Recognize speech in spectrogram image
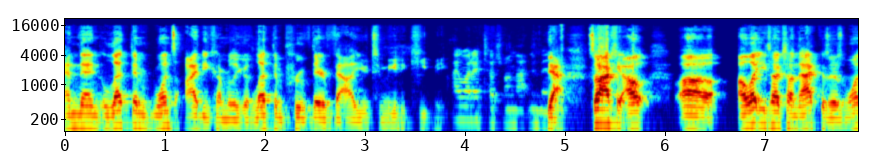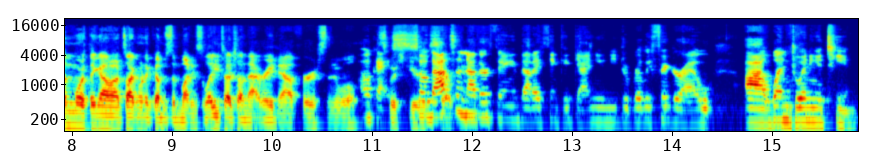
and then let them once I become really good, let them prove their value to me to keep me. I want to touch on that in a minute. Yeah. So actually, I'll uh, I'll let you touch on that because there's one more thing I want to talk when it comes to money. So let you touch on that right now first, and then we'll okay. Switch gears, so that's so. another thing that I think again you need to really figure out uh, when joining a team.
